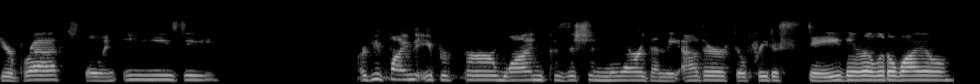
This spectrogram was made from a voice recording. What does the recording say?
your breath, slow and easy. Or if you find that you prefer one position more than the other, feel free to stay there a little while.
